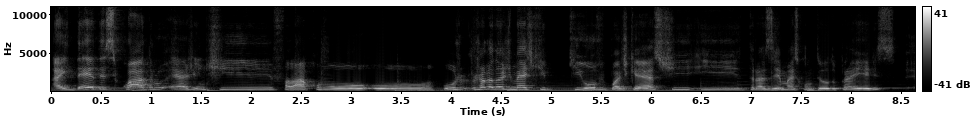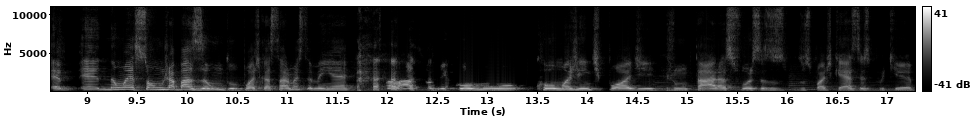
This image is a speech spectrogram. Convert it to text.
a ideia desse quadro é a gente falar com o, o, o jogador de Magic que, que, ouve podcast e trazer mais conteúdo para eles. É, é, não é só um jabazão do podcastar, mas também é falar sobre como, como a gente pode juntar as forças dos, dos podcasters, porque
